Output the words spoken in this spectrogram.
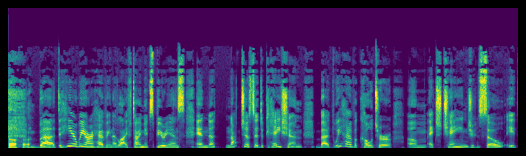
but here we are having a lifetime experience and not, not just education, but we have a culture um, exchange. So it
